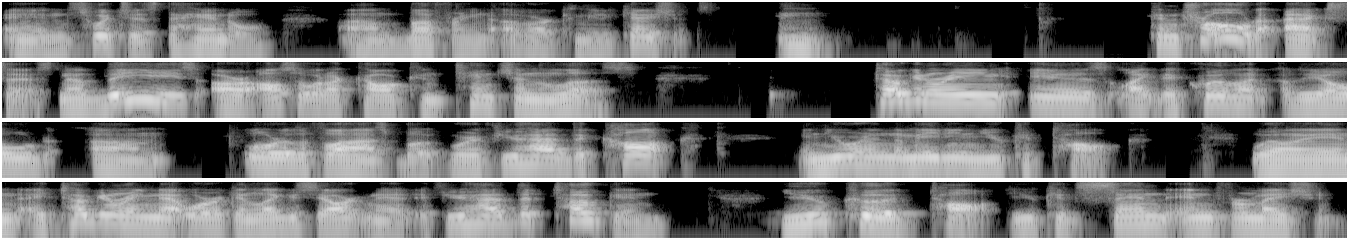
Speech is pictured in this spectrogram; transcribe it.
and switches to handle um, buffering of our communications. Controlled access. Now these are also what I call contentionless. Token ring is like the equivalent of the old um, Lord of the Flies book, where if you had the conch and you were in the meeting, you could talk. Well, in a token ring network in Legacy ArcNet, if you had the token, you could talk, you could send information.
